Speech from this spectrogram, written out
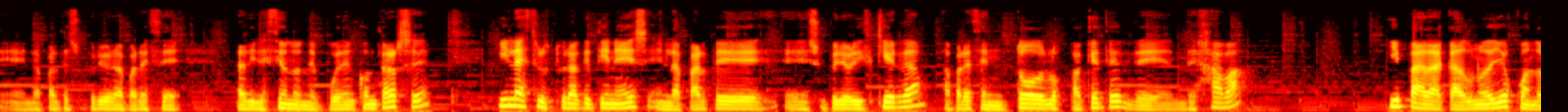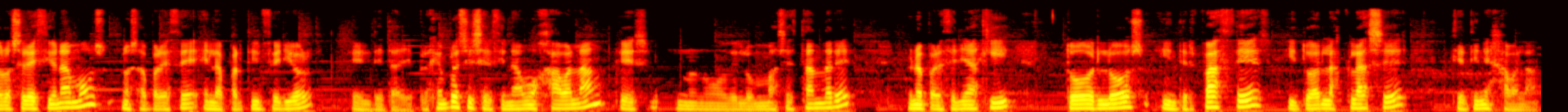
en la parte superior aparece la dirección donde puede encontrarse y la estructura que tiene es en la parte eh, superior izquierda aparecen todos los paquetes de, Java y para cada uno de ellos cuando lo seleccionamos nos aparece en la parte inferior el detalle. Por ejemplo si seleccionamos JavaLang que es uno de los más estándares, bueno, aparecerían aquí todos los interfaces y todas las clases que tiene JavaLang.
